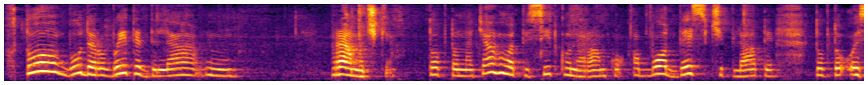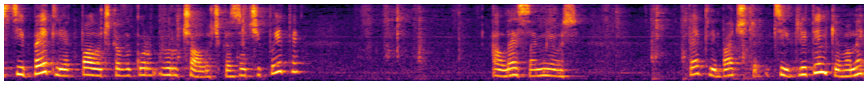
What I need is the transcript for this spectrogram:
хто буде робити для рамочки. Тобто натягувати сітку на рамку або десь чіпляти. Тобто ось ці петлі, як палочка-виручалочка, зачепити, але самі ось петлі, бачите, ці клітинки, вони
